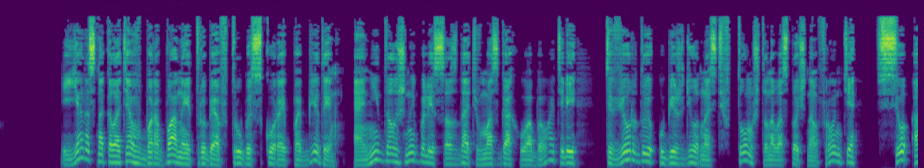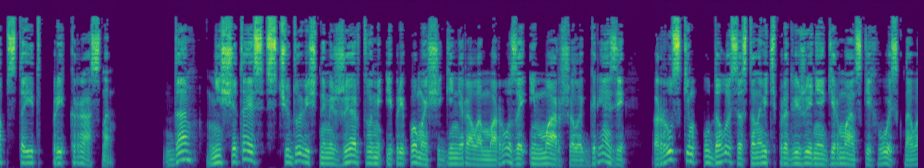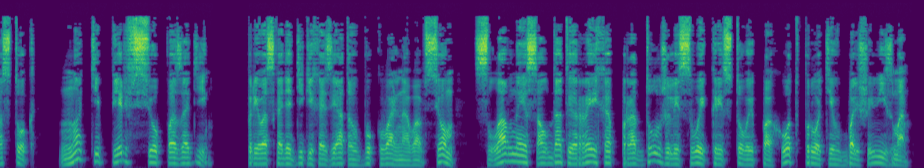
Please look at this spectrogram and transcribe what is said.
яростно колотя в барабаны и трубя в трубы скорой победы, они должны были создать в мозгах у обывателей твердую убежденность в том, что на Восточном фронте все обстоит прекрасно. Да, не считаясь с чудовищными жертвами и при помощи генерала Мороза и маршала Грязи, русским удалось остановить продвижение германских войск на восток. Но теперь все позади. Превосходя диких азиатов буквально во всем, славные солдаты Рейха продолжили свой крестовый поход против большевизма.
